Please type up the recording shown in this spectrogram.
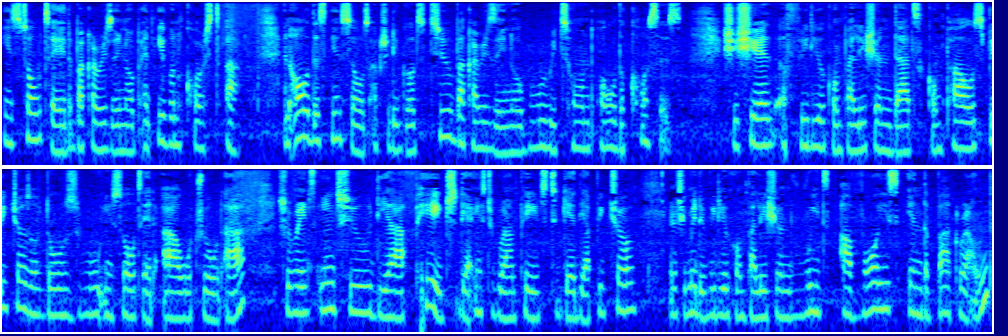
insulted Bakare Zainab and even cursed her. And all these insults actually got to Bakare Zainab, who returned all the curses. She shared a video compilation that compiles pictures of those who insulted her, who trolled her. She went into their page, their Instagram page, to get their picture and she made a video compilation with a voice in the background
